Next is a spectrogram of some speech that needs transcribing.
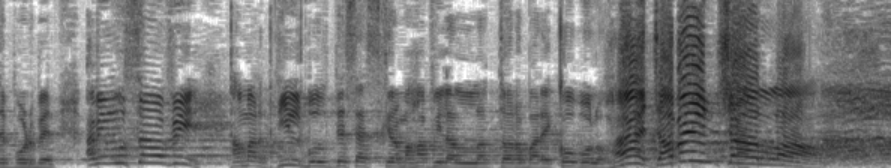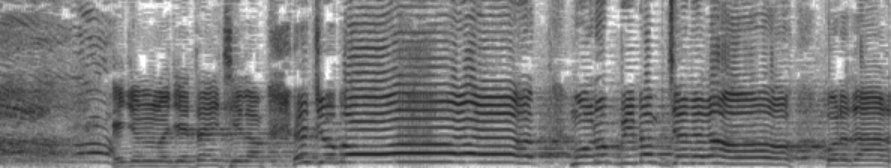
যে পড়বেন। আমি মুসাফির, আমার দিল বলতেছে আজকের মাহফিল আল্লাহ দরবারে কবুল। হ্যাঁ যাবে ইনশাআল্লাহ। এই জন্য যেটাই ছিলাম যুবক, মুরব্বী পর্দার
